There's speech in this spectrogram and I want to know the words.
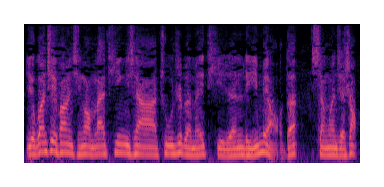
有关这方面情况，我们来听一下驻日本媒体人李淼的相关介绍。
